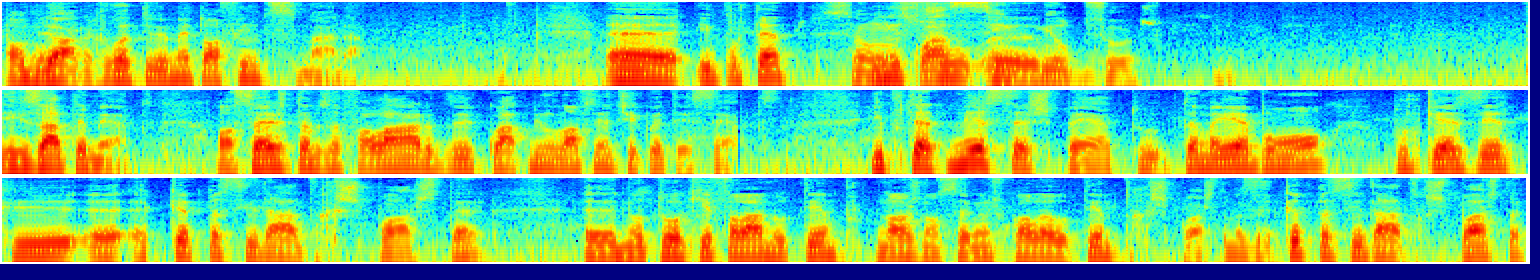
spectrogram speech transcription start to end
Ou melhor, relativamente ao fim de semana. Uh, e, portanto, São isso, quase 5 uh, mil pessoas. Exatamente. Ou seja, estamos a falar de 4.957. E, portanto, nesse aspecto, também é bom, porque quer dizer que uh, a capacidade de resposta eh, não estou aqui a falar no tempo, nós não sabemos qual é o tempo de resposta, mas a capacidade de resposta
